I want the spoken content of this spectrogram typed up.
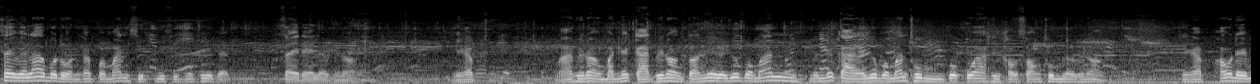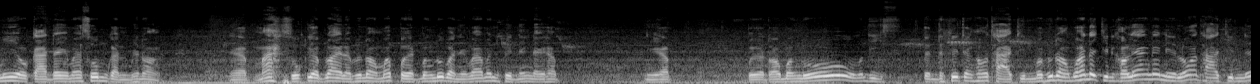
ใช้เวลาบ่โดนครับประมาณ10-20นาทีก็ใส่ได้แล้วพี่น้องนี่ครับมาพี่น้องบรรยากาศพี่น้องตอนนี้ก็อยู่ประมาณบรรยากาศก็อยู่ประมาณทุ่มกว่าๆคือเขาสองทุ่มแล้วพี่น้อง นี่ครับเขาได้มีโอกาสได้มาซุ่มกันพี่น้องนะครับมาสุกเรียบร้อยแล้วพี่น้องมาเปิดเบิ่งดูบัดนี้ว่ามันเป็นยังไงครับนี่ครับ เปิดออกเบิ่งดูมันที่เป็นตะคือจังเขาถ่ากินบ่พี่น้องบ่ทันได้กินเขาแรงได้นี่รอถ่ากินเด้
